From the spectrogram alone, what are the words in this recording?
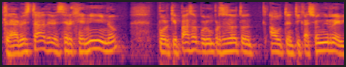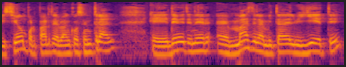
Claro está, debe ser genuino porque pasa por un proceso de autenticación y revisión por parte del Banco Central. debe tener más de la mitad del billete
